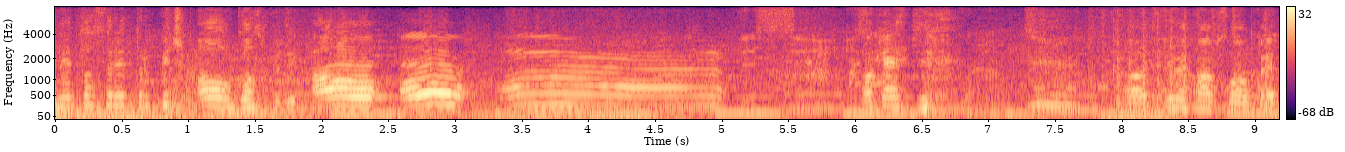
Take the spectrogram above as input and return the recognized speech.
не, то са ретро пич. О, господи. О, о, о. Окей. О, стигнах малко по-напред.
